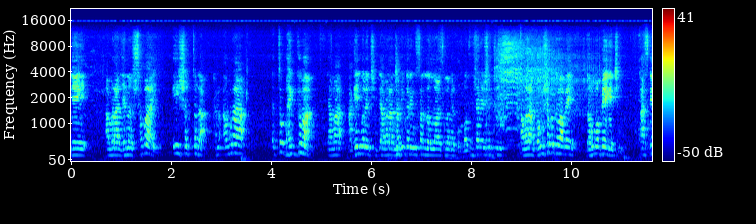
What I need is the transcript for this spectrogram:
যে আমরা যেন সবাই এই সত্যটা, কারণ আমরা এত ভাগ্যবান যে আমরা আগেই বলেছি যে আমরা নবী করিম সাল্লাহ সাল্লামের হিসাবে এসেছি, আমরা বংশগতভাবে ধর্ম পেয়ে গেছি। আজকে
